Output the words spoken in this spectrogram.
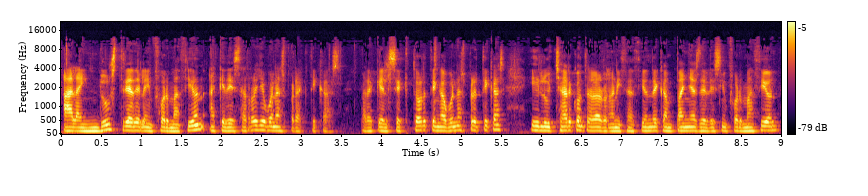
a la industria de la información a que desarrolle buenas prácticas, para que el sector tenga buenas prácticas y luchar contra la organización de campañas de desinformación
